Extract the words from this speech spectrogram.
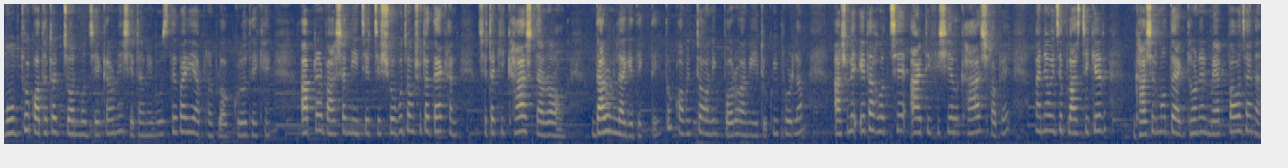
মুগ্ধ কথাটার জন্ম যে কারণে সেটা আমি বুঝতে পারি আপনার ব্লগগুলো দেখে। আপনার বাসার নিচের যে সবুজ অংশটা দেখান, সেটা কি ঘাস না রং? দারুণ লাগে দেখতে। তো কমেন্টটা অনেক বড়, আমি এটুকুই পড়লাম। আসলে এটা হচ্ছে আর্টিফিশিয়াল ঘাস হবে। মানে ওই যে প্লাস্টিকের ঘাসের মতো এক ধরনের ম্যাট পাওয়া যায় না?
